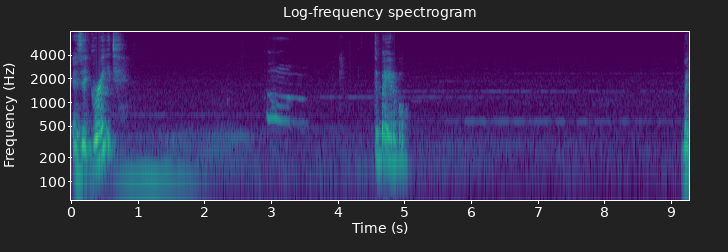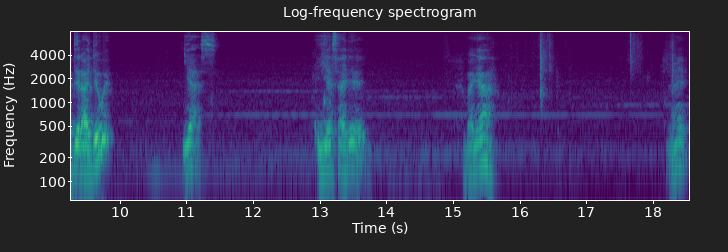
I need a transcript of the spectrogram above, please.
Is it great? Debatable. But did I do it? Yes. Yes, I did. But yeah. Right.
